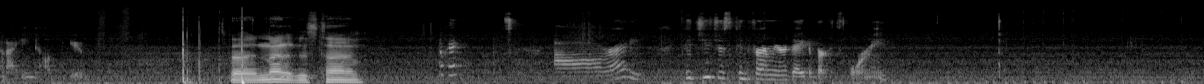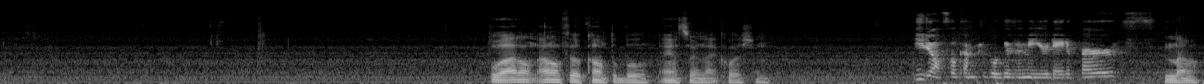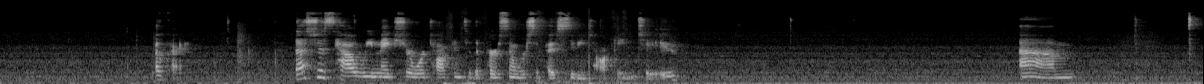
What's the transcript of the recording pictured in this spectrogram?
that I emailed you? Uh, not at this time. Okay. Alrighty. Could you just confirm your date of birth for me? Well, I don't. I don't feel comfortable answering that question. You don't feel comfortable giving me your date of birth? No. Okay. That's just how we make sure we're talking to the person we're supposed to be talking to. Um,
